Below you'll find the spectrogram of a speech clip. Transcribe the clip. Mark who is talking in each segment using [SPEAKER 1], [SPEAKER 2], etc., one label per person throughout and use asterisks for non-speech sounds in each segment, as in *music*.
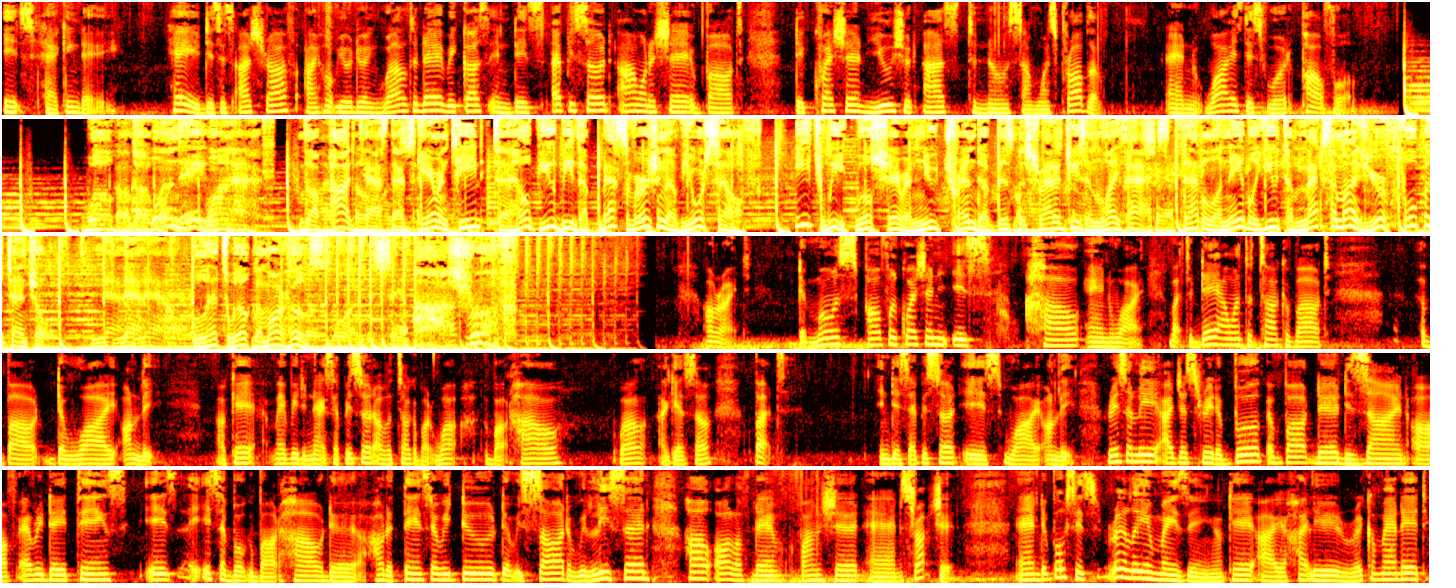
[SPEAKER 1] It's hacking day. Hey, this is Ashraf. I hope you're doing well today because in this episode, I want to share about the question you should ask to know someone's problem. And why is this word powerful?
[SPEAKER 2] Welcome to One Day One Hack, the podcast that's guaranteed to help you be the best version of yourself. Each week, we'll share a new trend of business strategies and life hacks that'll enable you to maximize your full potential. Now, let's welcome our host, Ashraf.
[SPEAKER 1] All right. The most powerful question is how and why. But today I want to talk about about the why only. Okay, maybe the next episode I will talk about what about how. Well, I guess so. But in this episode is why only. Recently, I just read a book about the design of everyday things. It's, it's a book about how the how the things that we do, that we saw, that we listen, how all of them function and structured. And the book is really amazing. Okay, I highly recommend it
